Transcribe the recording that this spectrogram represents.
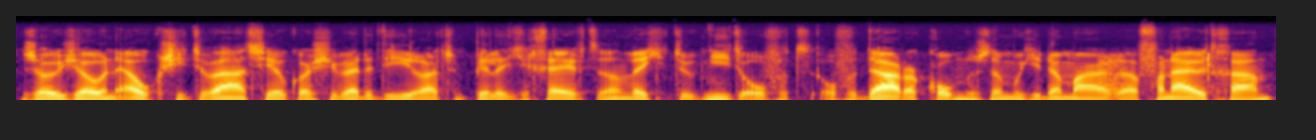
sowieso in elke situatie. Ook als je bij de dierenarts een pilletje geeft, dan weet je natuurlijk niet of het, of het daardoor komt. Dus dan moet je er maar uh, van uitgaan.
